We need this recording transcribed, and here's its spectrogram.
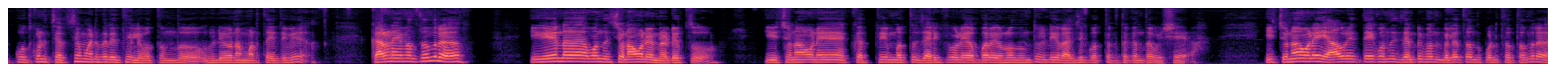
ಕೂತ್ಕೊಂಡು ಚರ್ಚೆ ಮಾಡಿದ ರೀತಿಯಲ್ಲಿ ಇವತ್ತೊಂದು ವಿಡಿಯೋನ ಮಾಡ್ತಾ ಇದ್ದೀವಿ. ಕಾರಣ ಏನಂತಂದ್ರೆ, ಈಗ ಏನ ಒಂದು ಚುನಾವಣೆ ನಡೀತು. ಈ ಚುನಾವಣೆ ಕತ್ತಿ ಮತ್ತು ಜಾರಕಿಹೊಳಿ ಅಬ್ಬರ ಇರೋದಂತೂ ಇಡೀ ರಾಜ್ಯಕ್ಕೆ ಗೊತ್ತಿರ್ತಕ್ಕಂಥ ವಿಷಯ. ಈ ಚುನಾವಣೆ ಯಾವ ರೀತಿಯಾಗಿ ಒಂದು ಜನರಿಗೆ ಒಂದು ಬೆಲೆ ತಂದು ಕೊಡ್ತಂದ್ರೆ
